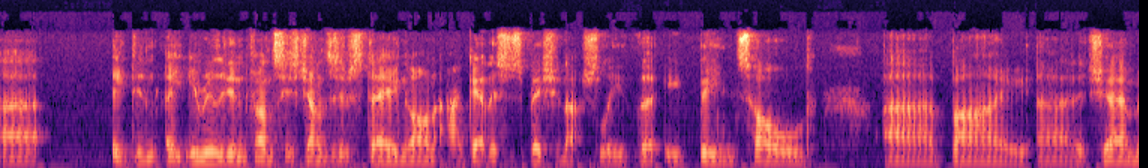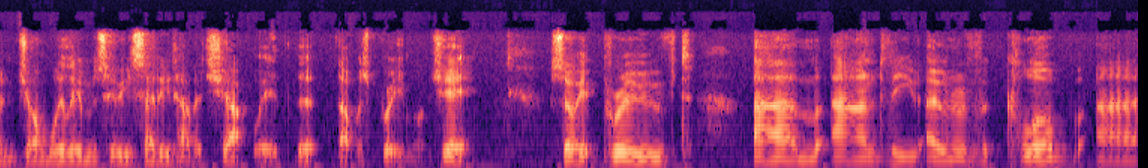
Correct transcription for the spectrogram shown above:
Uh, he didn't. He really didn't fancy his chances of staying on. I get the suspicion actually that he'd been told uh, by uh, the chairman John Williams, who he said he'd had a chat with, that that was pretty much it. So it proved. Um, and the owner of the club uh,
